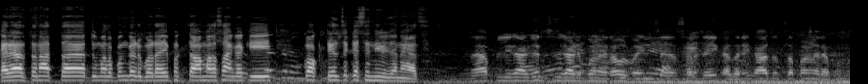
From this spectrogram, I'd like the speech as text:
खऱ्या अर्थानं आता तुम्हाला पण गडबड आहे फक्त आम्हाला सांगा की कॉकटेलचं कसं नियोजन आहे आज? आपली गा घरचीच गाडी पळणार राहुल सरच्या एक हजार एक आदतला पळणार आहे आपण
